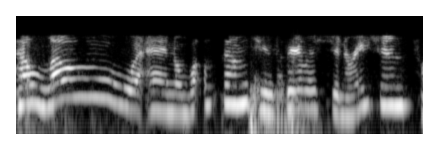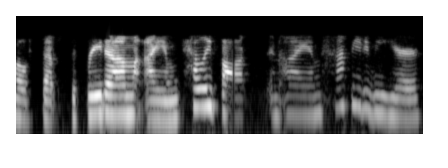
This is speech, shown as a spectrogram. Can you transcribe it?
Hello and welcome to Fearless Generations, 12 Steps to Freedom. I am Kelly Fox and I am happy to be here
